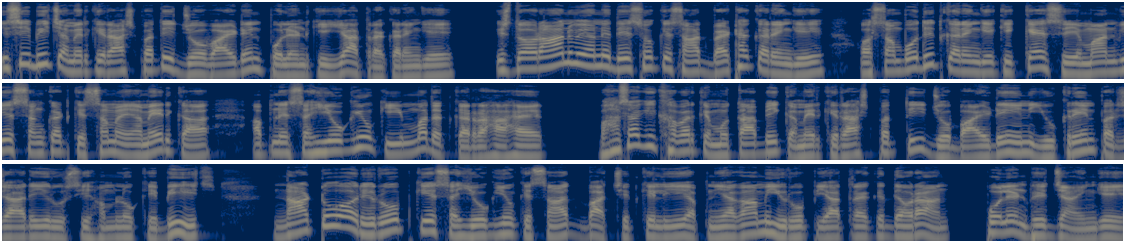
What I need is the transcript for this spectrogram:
इसी बीच अमेरिकी राष्ट्रपति जो बाइडेन पोलैंड की यात्रा करेंगे, इस दौरान वे अन्य देशों के साथ बैठक करेंगे और संबोधित करेंगे कि कैसे मानवीय संकट के समय अमेरिका अपने सहयोगियों की मदद कर रहा है। भाषा की खबर के मुताबिक अमेरिकी राष्ट्रपति जो बाइडेन यूक्रेन पर जारी रूसी हमलों के बीच नाटो और यूरोप के सहयोगियों के साथ बातचीत के लिए अपनी आगामी यूरोप यात्रा के दौरान पोलैंड भी जाएँगे।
